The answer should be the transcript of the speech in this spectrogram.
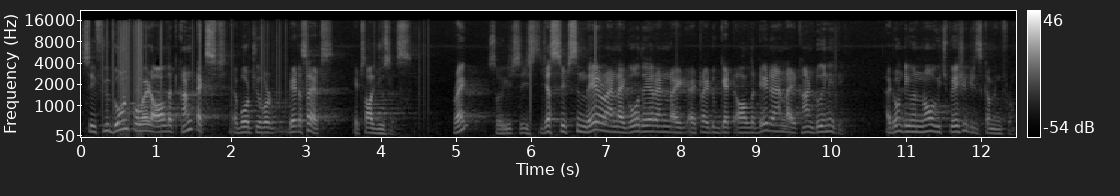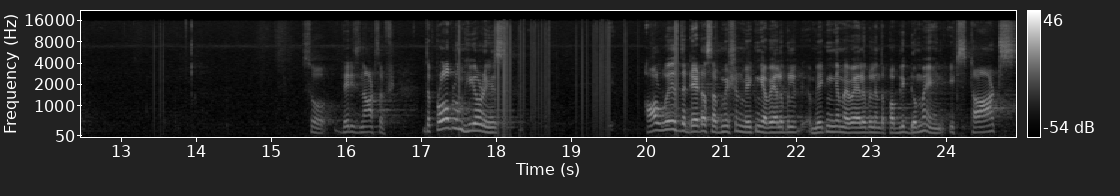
So, if you do not provide all that context about your data sets, it is all useless, right. So, it just sits in there and I go there and I, I try to get all the data and I can't do anything. I do not even know which patient it is coming from. So, there is not sufficient. The problem here is always the data submission making available making them available in the public domain it starts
